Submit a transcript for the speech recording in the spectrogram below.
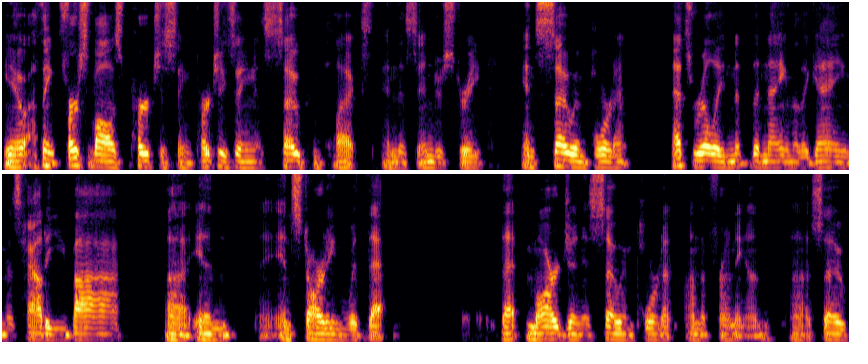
you know, I think first of all is purchasing. Purchasing is so complex in this industry and so important. That's really the name of the game is how do you buy uh, in in starting with that that margin is so important on the front end. Uh, so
